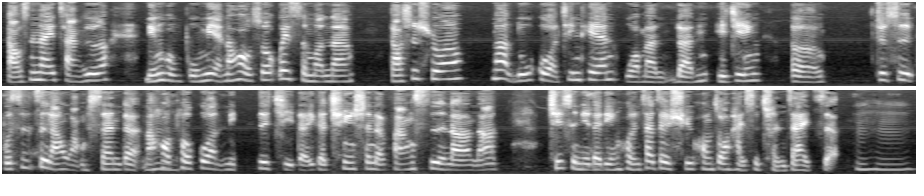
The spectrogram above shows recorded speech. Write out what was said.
导师那一场就是说灵魂不灭。然后我说为什么呢？导师说，那如果今天我们人已经呃，就是不是自然往生的，然后透过你自己的一个轻生的方式呢，然后其实你的灵魂在这虚空中还是存在着。嗯哼。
